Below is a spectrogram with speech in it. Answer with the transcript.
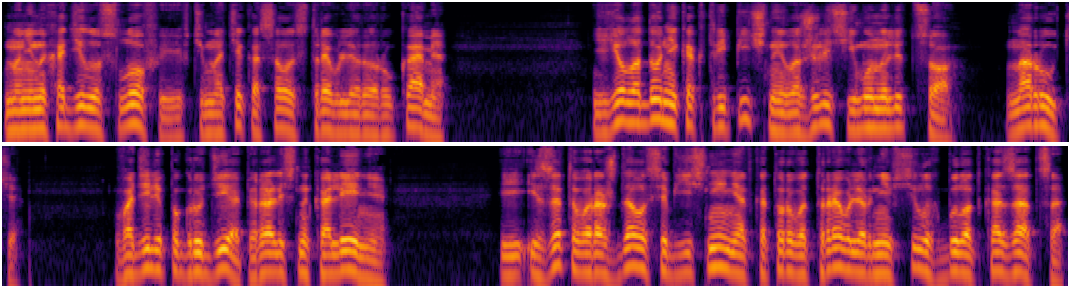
но не находила слов и в темноте касалась Тревелера руками. Ее ладони, как тряпичные, ложились ему на лицо, на руки, водили по груди, опирались на колени — и из этого рождалось объяснение, от которого Тревелер не в силах был отказаться.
